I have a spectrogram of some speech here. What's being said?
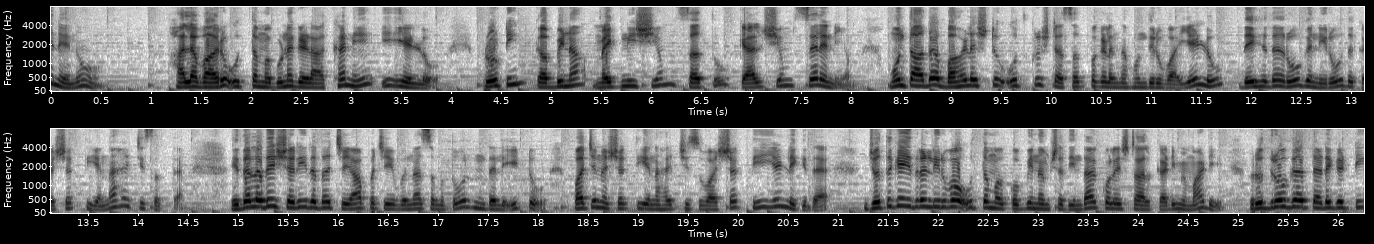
ಏನೇನು? ಹಲವಾರು ಉತ್ತಮ ಗುಣಗಳ ಖನಿ ಈ ಎಳ್ಳು ಪ್ರೋಟೀನ್, ಕಬ್ಬಿಣ, ಮೆಗ್ನೀಷಿಯಂ ಸತು ಕ್ಯಾಲ್ಸಿಯಂ ಸೆಲೆನಿಯಂ ಮುಂತಾದ ಬಹಳಷ್ಟು ಉತ್ಕೃಷ್ಟ ಸತ್ವಗಳನ್ನು ಹೊಂದಿರುವ ಎಳ್ಳು ದೇಹದ ರೋಗ ನಿರೋಧಕ ಶಕ್ತಿಯನ್ನು ಹೆಚ್ಚಿಸುತ್ತೆ. ಇದಲ್ಲದೆ ಶರೀರದ ಚಯಾಪಚಯವನ್ನು ಸಮತೋಲನದಲ್ಲಿ ಇಟ್ಟು ಪಚನ ಶಕ್ತಿಯನ್ನು ಹೆಚ್ಚಿಸುವ ಶಕ್ತಿ ಎಳ್ಳಿಗಿದೆ ಜೊತೆಗೆ ಇದರಲ್ಲಿರುವ ಉತ್ತಮ ಕೊಬ್ಬಿನಂಶದಿಂದ ಕೊಲೆಸ್ಟ್ರಾಲ್ ಕಡಿಮೆ ಮಾಡಿ ಹೃದ್ರೋಗ ತಡೆಗಟ್ಟಿ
